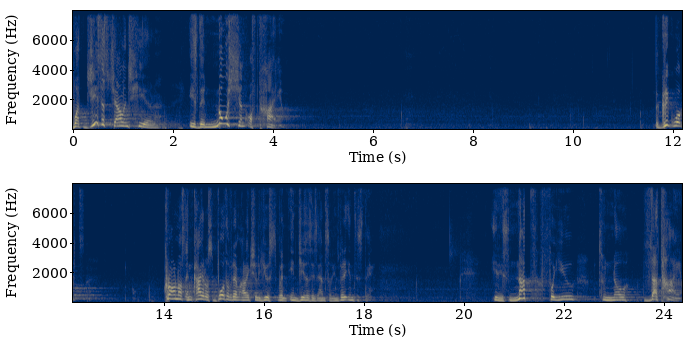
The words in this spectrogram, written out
What Jesus challenged here is the notion of time. The Greek words chronos and kairos, both of them are actually used when in Jesus' answer. It's very interesting. It is not for you to know the time.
